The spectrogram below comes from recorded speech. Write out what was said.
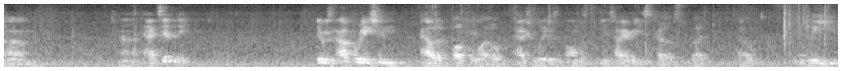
um, uh, activity. There was an operation out of Buffalo, actually it was almost the entire East Coast, but uh, we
